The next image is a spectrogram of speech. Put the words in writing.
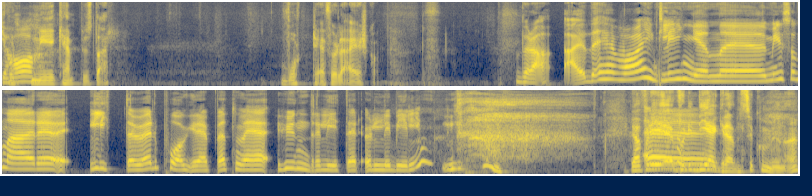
Ja. Vårt nye campus der. Vårt, jeg føler eierskap. Bra. Nei, det var egentlig ingen uh, Mye sånn der uh, litauer pågrepet med 100 liter øl i bilen. Ja, fordi, Eh. fordi de er grensekommune.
